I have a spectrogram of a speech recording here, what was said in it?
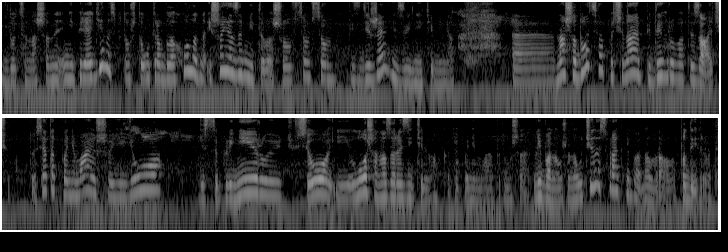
доця наша, не, переоделась, потому что утром было холодно. І що я замітила, що в цьому всьому піздіже, извините мене, е, наша доця починає підігрувати зайчику. Тобто я так розумію, що її дисциплинируют, все, и ложь, она заразительна, как я понимаю, потому что либо она вже научилась врать, либо вона врала, подигрувати.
